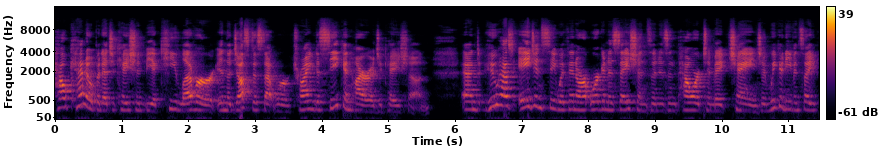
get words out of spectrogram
how can open education be a key lever in the justice that we're trying to seek in higher education? And who has agency within our organizations and is empowered to make change? And we could even say,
